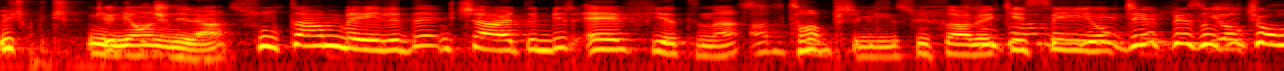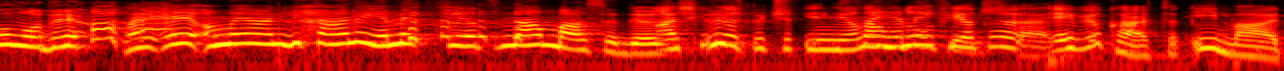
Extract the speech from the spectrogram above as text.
3,5 milyon lira. Sultanbeyli'de 3 artı bir ev fiyatına. Sultan şimdi Sultanbey kesin yok. Jeff Bezos Yok. hiç olmadı ya. Ay, ev- ama yani bir tane yemek fiyatından bahsediyoruz. Aşkım yok. 3,5 milyona İstanbul'da yemek fiyatı yemişler. ev yok artık. İyi bari.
